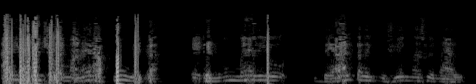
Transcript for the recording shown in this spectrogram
haya dicho de manera pública en un medio de alta difusión nacional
